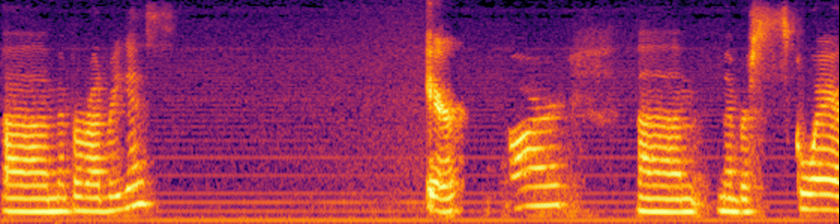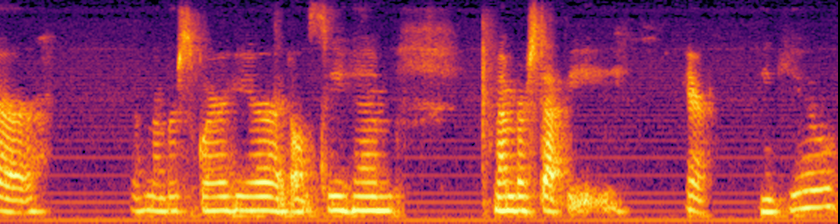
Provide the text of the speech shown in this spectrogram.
Uh, member Rodriguez? Here. R. Um, member Square. Member Square here. I don't see him. Member Steffi. Here. Thank you.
